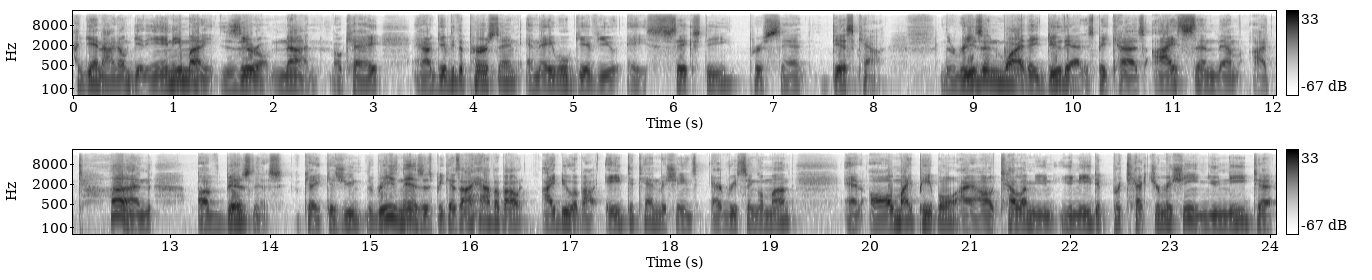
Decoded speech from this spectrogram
Again, I don't get any money, zero, none. Okay, and I'll give you the person, and they will give you a 60% discount. The reason why they do that is because I send them a ton of business. Okay, because you the reason is is because I have about I do about eight to ten machines every single month, and all my people I, I'll tell them you you need to protect your machine. You need to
